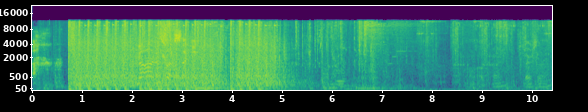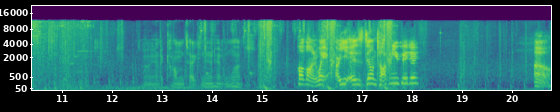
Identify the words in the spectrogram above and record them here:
no, this is our second. Oh, okay. There's that. Oh, you had to contact me and hit me once. Hold on, wait. Are you? Is Dylan talking to you, KJ? Oh.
